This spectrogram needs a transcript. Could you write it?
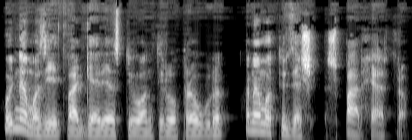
hogy nem az étvágygerjesztő antilopra ugrott, hanem a tüzes spárhertra.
